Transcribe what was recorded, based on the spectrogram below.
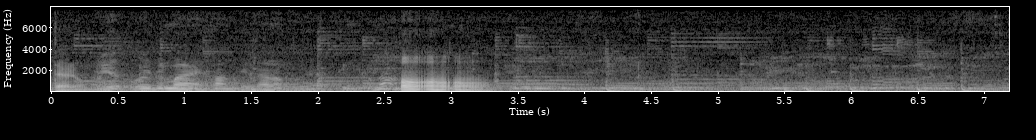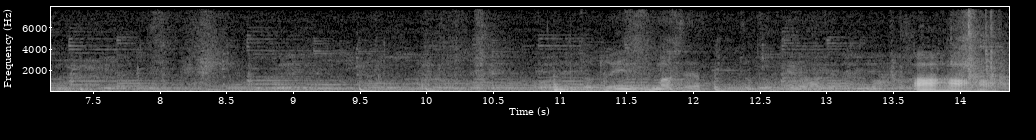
たようなもん。いや、これで前3.7哦哦哦。啊，好好。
